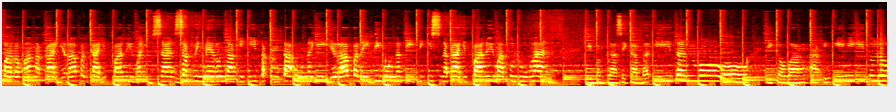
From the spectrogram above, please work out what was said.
Para mga kahirapan kahit paano'y maibsan. Sa tuwing meron nakikita kang taong nahihirapan Ay di mo natitiis na kahit paano'y matulungan klase kabaitan mo. Ikaw ang aking iniidolo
